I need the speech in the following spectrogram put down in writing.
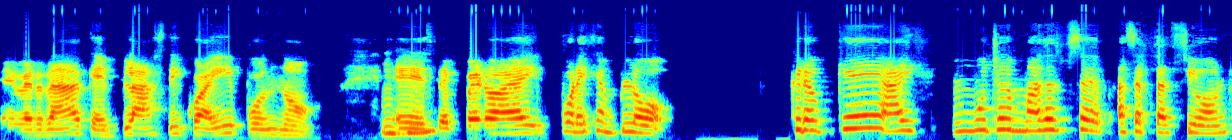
de verdad, que el plástico ahí, pues no. este, pero hay, por ejemplo, creo que hay mucha más aceptación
